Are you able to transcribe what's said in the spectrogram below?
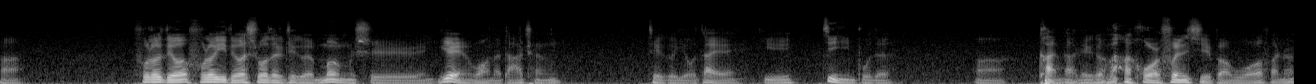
啊。弗洛德弗洛伊德说的这个梦是愿望的达成，这个有待于进一步的啊。看他这个吧，或者分析吧，我反正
